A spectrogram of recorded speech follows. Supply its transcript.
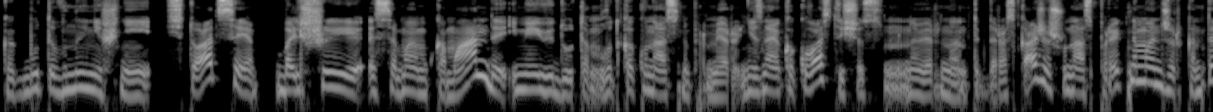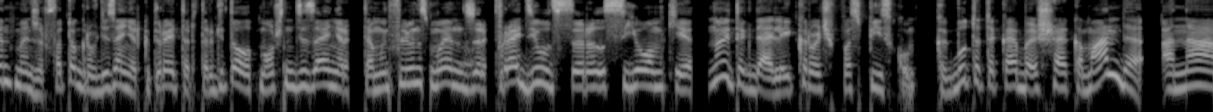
как будто в нынешней ситуации большие SMM-команды, имею в виду там, вот как у нас, например, не знаю, как у вас, ты сейчас, наверное, тогда расскажешь, у нас проектный менеджер, контент-менеджер, фотограф, дизайнер, копирайтер, таргетолог, моушн-дизайнер, там инфлюенс-менеджер, продюсер, съемки, ну и так далее, и, короче, по списку. Как будто такая большая команда, она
